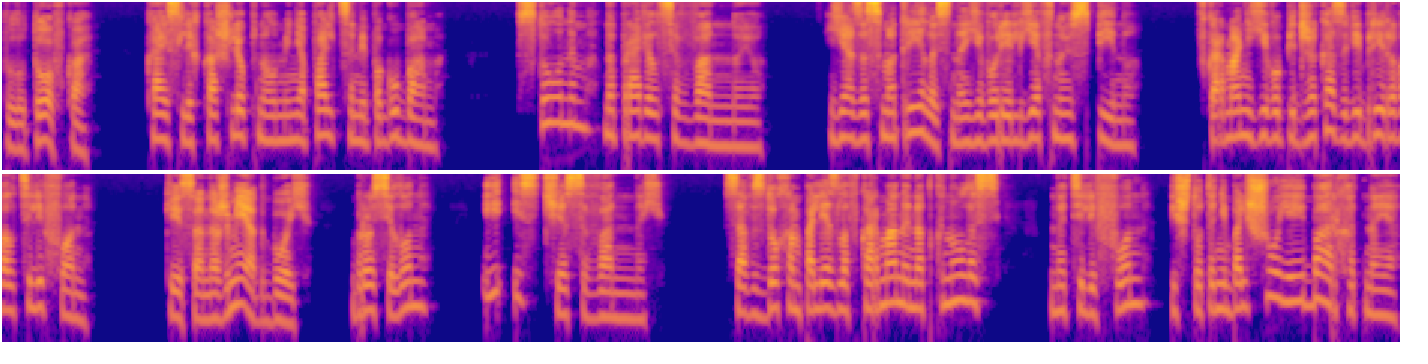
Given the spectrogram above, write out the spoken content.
Плутовка. Кай слегка шлепнул меня пальцами по губам. Стоунем направился в ванную. Я засмотрелась на его рельефную спину. В кармане его пиджака завибрировал телефон. «Киса, нажми отбой», – бросил он и исчез в ванной. Со вздохом полезла в карман и наткнулась на телефон и что-то небольшое и бархатное.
